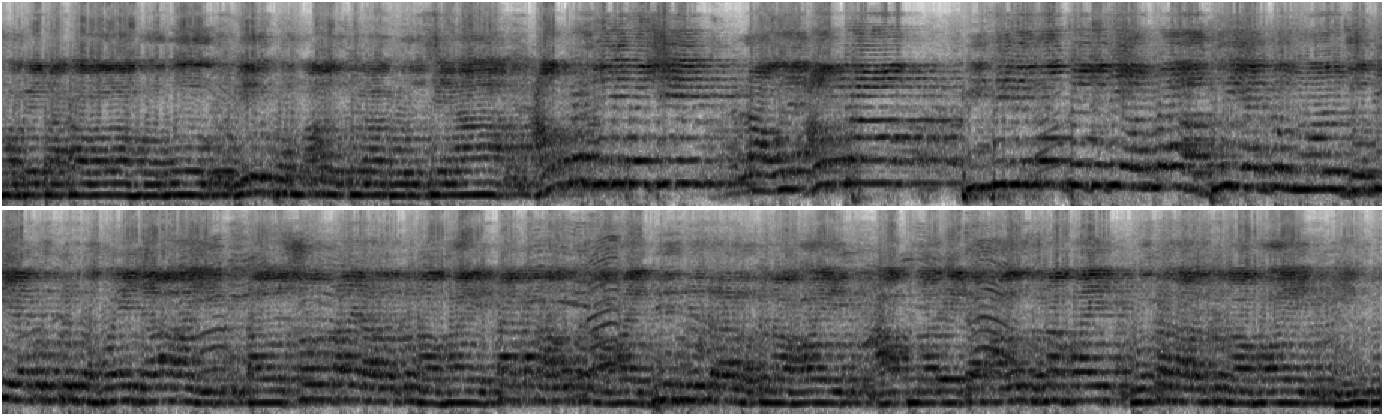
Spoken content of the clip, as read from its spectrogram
ভাবে টাকাওয়ালা হব? এরকম আলোচনা করছে না? আমরা যদি বসি, তাহলে আমরা পৃথিবীর মধ্যে যদি আমরা দুই একজন মানুষ যদি একত্রিত হয়ে যাই, তাহলে সন্তানের আলোচনা হয়, টাকার আলোচনা হয় বিজনেসের আলোচনা হয়, আপনার এটা আলোচনা হয়, ওটার আলোচনা হয়, কিন্তু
